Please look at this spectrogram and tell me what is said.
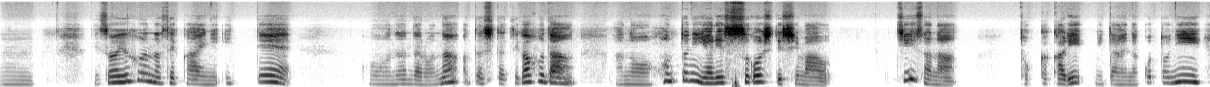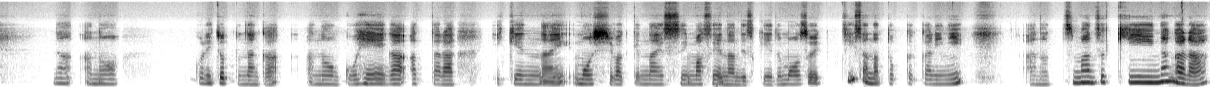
うん、でそういう風な世界に行ってこうなんだろうな私たちが普段あの本当にやり過ごしてしまう小さな取っかかりみたいなことになあのこれちょっとなんかあの語弊があったらいけない申し訳ないすいませんなんですけれどもそういう小さな取っかかりにあのつまずきながら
